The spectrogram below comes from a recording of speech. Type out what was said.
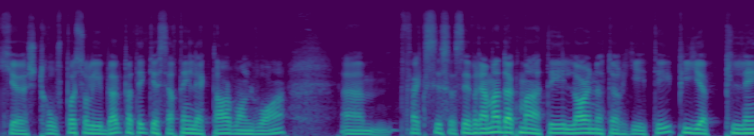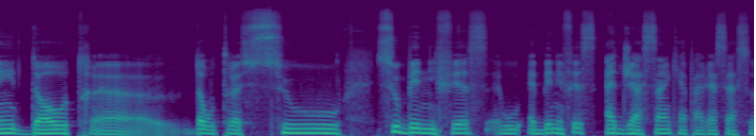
que je trouve pas sur les blogs. Peut-être que certains lecteurs vont le voir. Euh, fait que c'est ça, c'est vraiment d'augmenter leur notoriété. Puis il y a plein d'autres euh, d'autres sous, sous-bénéfices ou bénéfices adjacents qui apparaissent à ça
